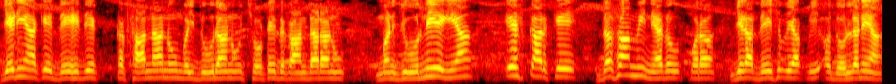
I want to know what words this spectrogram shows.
ਜਿਹੜੀਆਂ ਕਿ ਦੇਸ਼ ਦੇ ਕਿਸਾਨਾਂ ਨੂੰ, ਮਜ਼ਦੂਰਾਂ ਨੂੰ, ਛੋਟੇ ਦੁਕਾਨਦਾਰਾਂ ਨੂੰ ਮਨਜ਼ੂਰ ਨਹੀਂ ਹੈਗੀਆਂ। ਇਸ ਕਰਕੇ 10 ਮਹੀਨਿਆਂ ਤੋਂ ਉੱਪਰ ਜਿਹੜਾ ਦੇਸ਼ ਵਿਆਪੀ ਅੰਦੋਲਨ ਆ,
